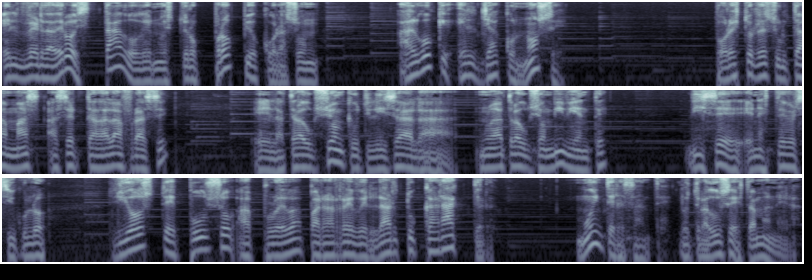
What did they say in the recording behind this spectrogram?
el verdadero estado de nuestro propio corazón, algo que Él ya conoce. Por esto resulta más acertada la frase, eh, la traducción que utiliza la nueva traducción viviente, dice en este versículo, Dios te puso a prueba para revelar tu carácter. Muy interesante, lo traduce de esta manera.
